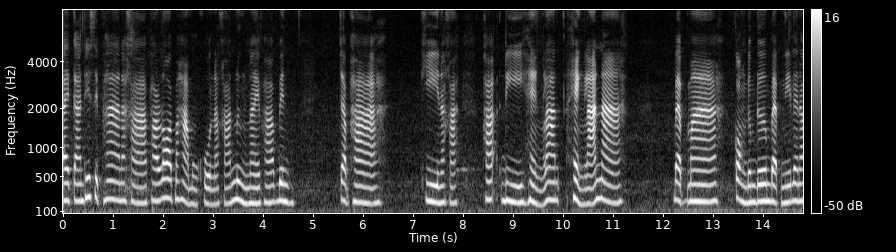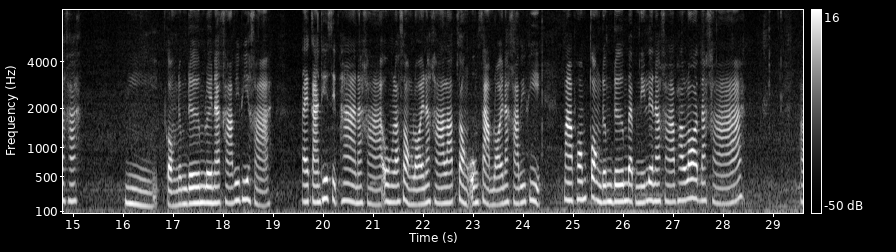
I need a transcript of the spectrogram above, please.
รายการที่สิบห้านะคะ พระรอดมหามงคลนะคะหนึ่งในพระเบญจภาคีนะคะ พระดีแห่งล้านแห่งล้านนา แบบมากล่องเดิมๆแบบนี้เลยนะคะ นี่กล่องเดิมๆเลยนะคะ พี่ๆค่ะรายการที่ 15 นะคะ องค์ละ 200 นะคะ รับ 2 องค์ 300 นะคะ พี่ๆมาพร้อมกล่องเดิมๆแบบนี้เลยนะคะพระรอดนะคะพระ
